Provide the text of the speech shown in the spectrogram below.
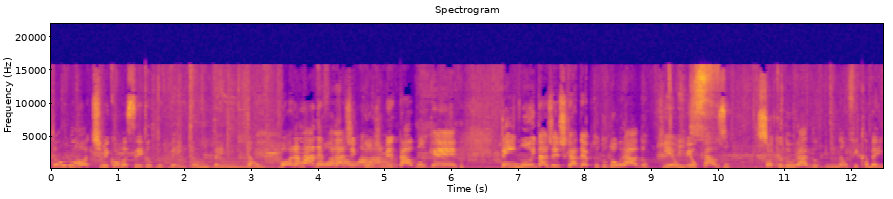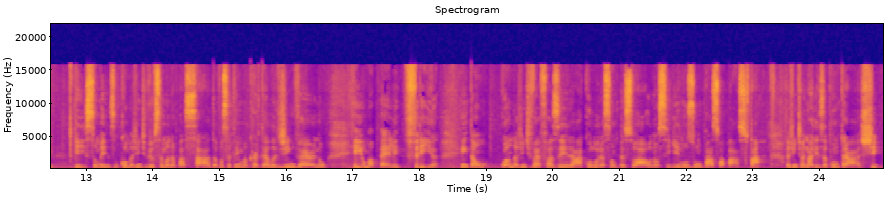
Tudo ótimo e com você? Tudo bem, também. Então, bora lá, né? Bora Falar de lá. cor de metal, porque tem muita gente que é adepto do dourado, que é o Isso. meu caso. Só que o dourado não fica bem. Isso mesmo. Como a gente viu semana passada, você tem uma cartela de inverno e uma pele fria. Então, quando a gente vai fazer a coloração pessoal, nós seguimos um passo a passo, tá? A gente analisa contraste,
